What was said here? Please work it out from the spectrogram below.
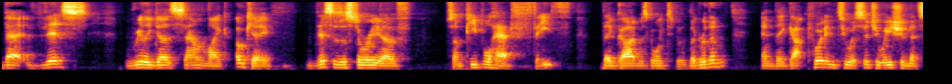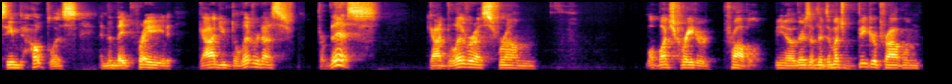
that this really does sound like okay, this is a story of some people had faith that God was going to deliver them, and they got put into a situation that seemed hopeless, and then they prayed, "God, you delivered us from this." God deliver us from a much greater problem. You know, there's a there's a much bigger problem.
